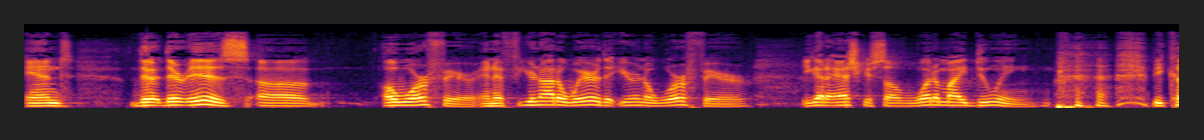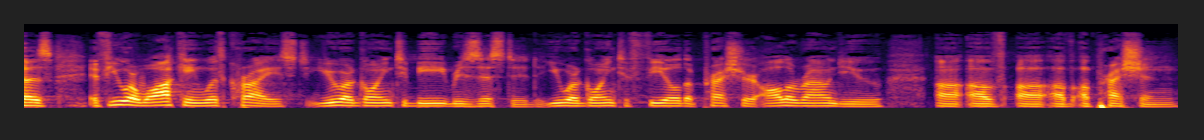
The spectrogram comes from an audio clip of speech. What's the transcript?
And there, there is uh, a warfare. And if you're not aware that you're in a warfare, you got to ask yourself, what am I doing? because if you are walking with Christ, you are going to be resisted. You are going to feel the pressure all around you uh, of, uh, of oppression,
